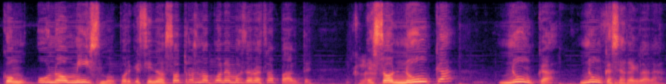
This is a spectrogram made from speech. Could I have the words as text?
con uno mismo, porque si nosotros no ponemos de nuestra parte, eso nunca, nunca, nunca se arreglará.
